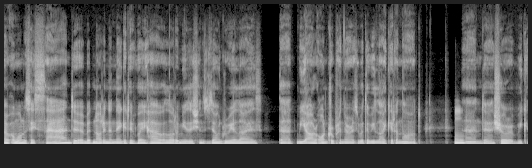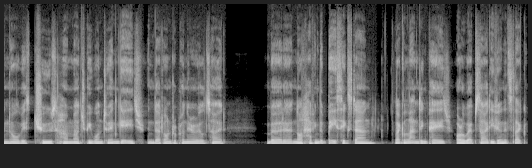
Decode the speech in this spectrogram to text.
I, I want to say sad, uh, but not in a negative way. How a lot of musicians don't realize that we are entrepreneurs, whether we like it or not. And uh, sure, we can always choose how much we want to engage in that entrepreneurial side but uh, not having the basics down, like a landing page or a website, even if it's like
